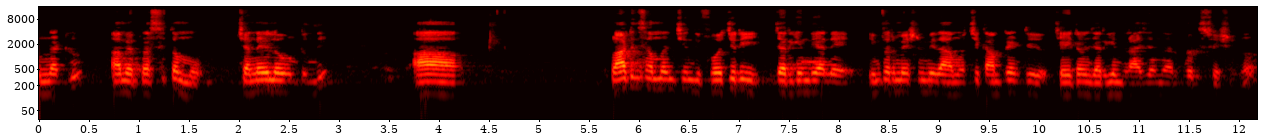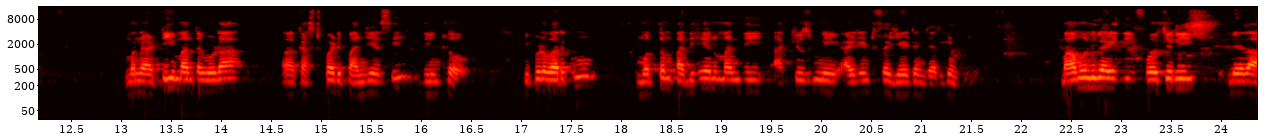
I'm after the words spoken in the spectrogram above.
ఉన్నట్లు ఆమె ప్రస్తుతం చెన్నైలో ఉంటుంది. ఆ ప్లాట్కి సంబంధించింది ఫోర్జరీ జరిగింది అనే ఇన్ఫర్మేషన్ మీద ఆమె వచ్చి కంప్లైంట్ చేయడం జరిగింది రాజేంద్ర పోలీస్ స్టేషన్లో మన టీం అంతా కూడా కష్టపడి పనిచేసి దీంట్లో ఇప్పటి వరకు మొత్తం పదిహేను మంది అక్యూజ్ని ఐడెంటిఫై చేయడం జరిగింది. మామూలుగా ఇది ఫోర్జరీ లేదా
